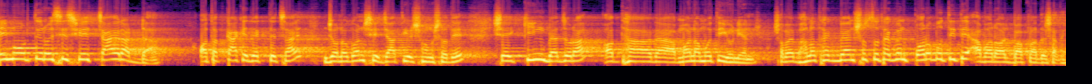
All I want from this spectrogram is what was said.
এই মুহূর্তে রয়েছি সেই চায়ের আড্ডা, অর্থাৎ কাকে দেখতে চায় জনগণ সেই জাতীয় সংসদে, সেই কিং বেজোরা অর্থাৎ ময়নামতি ইউনিয়ন। সবাই ভালো থাকবেন, সুস্থ থাকবেন। পরবর্তীতে আবারও আসব আপনাদের সাথে।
